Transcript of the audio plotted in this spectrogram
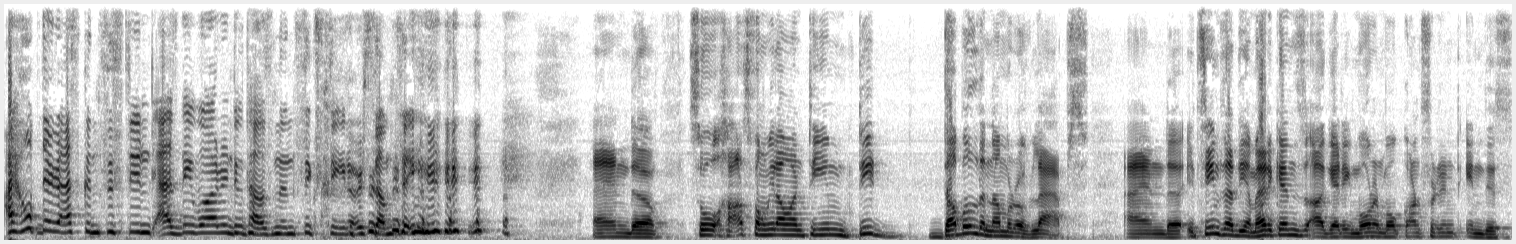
I hope they're as consistent as they were in 2016 or something. and uh, so Haas Formula One team did double the number of laps. And uh, it seems that the Americans are getting more and more confident in this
